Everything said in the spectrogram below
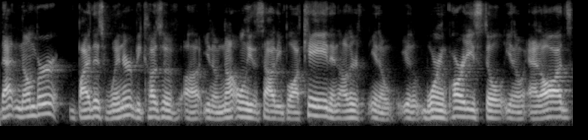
That number by this winter, because of uh, you know not only the Saudi blockade and other you know, you know warring parties still you know at odds,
